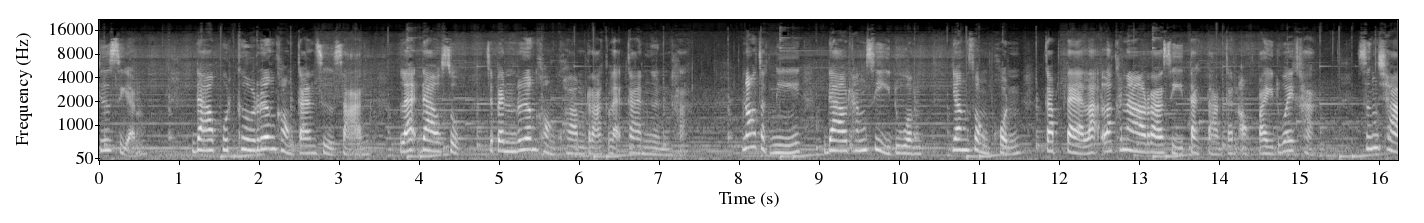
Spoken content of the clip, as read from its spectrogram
ชื่อเสียง ดาวพุธคือเรื่องของการสื่อสาร และดาวศุกร์จะเป็นเรื่องของความรักและการเงินค่ะ นอกจากนี้ ดาวทั้ง 4 ดวง ยังส่งผลกับแต่ละลัคนาราศีแตกต่างกันออกไปด้วยค่ะ ซึ่งชา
